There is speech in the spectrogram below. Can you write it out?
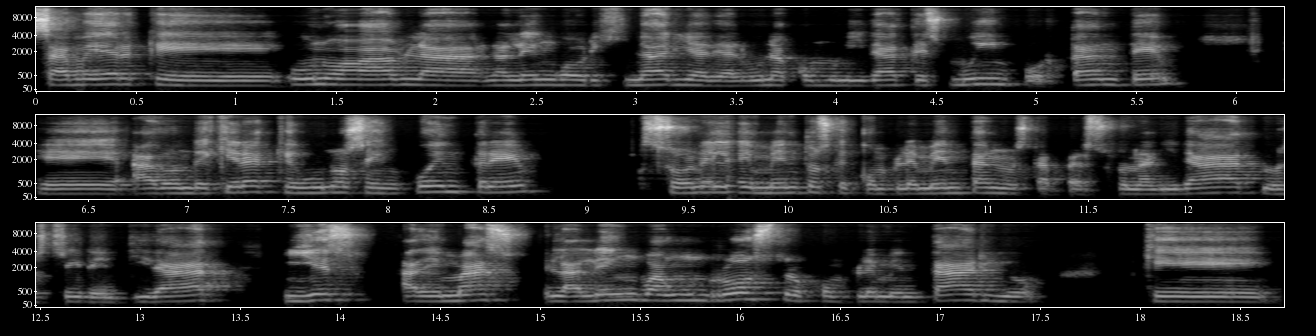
saber que uno habla la lengua originaria de alguna comunidad es muy importante. Eh, a donde quiera que uno se encuentre, son elementos que complementan nuestra personalidad, nuestra identidad, y es además la lengua un rostro complementario que,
